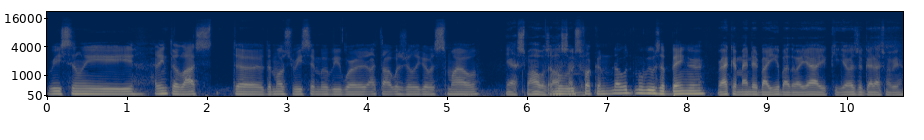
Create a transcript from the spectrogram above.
recently, I think the last the the most recent movie where I thought was really good was Smile. Yeah, Smile was that movie awesome. was fucking. That movie was a banger. Recommended by you, by the way. Yeah, you, it was a good ass movie.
